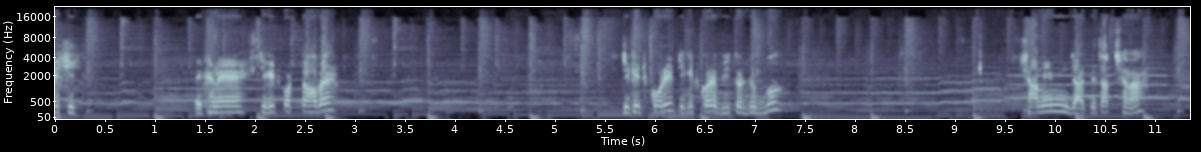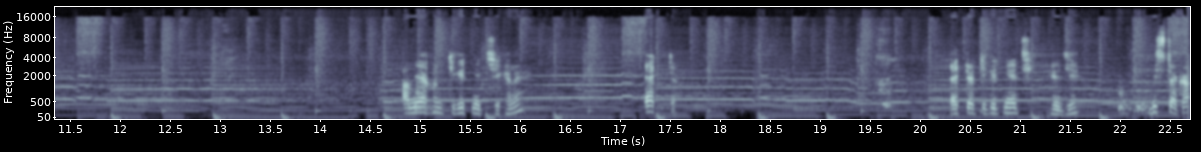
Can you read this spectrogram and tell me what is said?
দেখি। এখানে টিকিট করতে হবে। টিকিট করি, টিকিট করে ভিতর ঢুকবো। শামিম যাইতে চাচ্ছে না। আমি এখন টিকিট নিচ্ছি এখানে। একটা। একটা টিকিট নিয়েছি, এই যে। বিশ টাকা,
